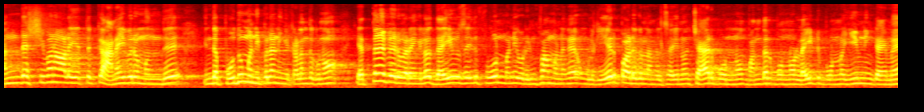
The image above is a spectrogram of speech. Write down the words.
அந்த சிவனாலயத்துக்கு அனைவரும் வந்து இந்த பொது மன்னிப்பில் நீங்கள் கலந்துக்கணும். எத்தனை பேர் வரீங்களோ தயவு செய்து ஃபோன் பண்ணி ஒரு இன்ஃபார்ம் பண்ணுங்கள் உங்களுக்கு ஏற்பாடுகள் நாங்கள் செய்யணும். சேர் போடணும் பந்தல் போடணும் லைட்டு போடணும் ஈவினிங் டைமு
